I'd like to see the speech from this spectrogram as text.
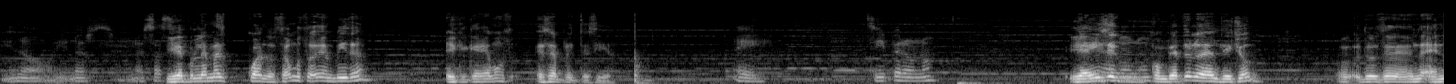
Y no, y no, es, no es así. Y el problema es cuando estamos todavía en vida y que queremos esa pleitesía. Ey. Sí, pero no. Y ahí No, se no, no. convierte lo del dicho, en, en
